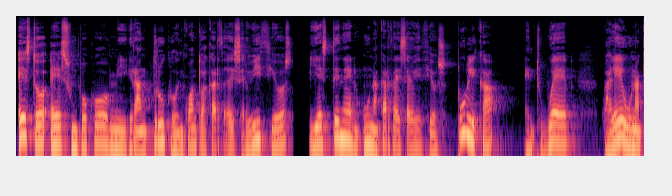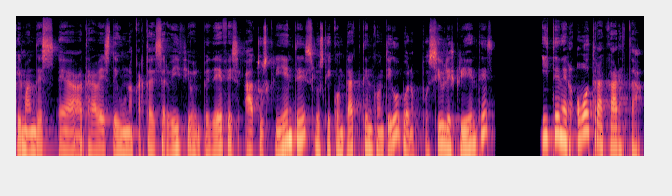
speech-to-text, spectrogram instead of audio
Esto es un poco mi gran truco en cuanto a carta de servicios y es tener una carta de servicios pública en tu web, ¿vale? Una que mandes eh, a través de una carta de servicio en PDFs a tus clientes, los que contacten contigo, bueno, posibles clientes, y tener otra carta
